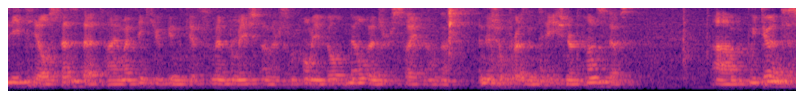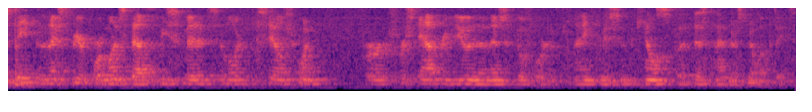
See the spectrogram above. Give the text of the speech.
new details since that time. I think you can get some information on the Snoqualmie Mill Venture site on the initial presentation or concepts. Um, we do anticipate in the next three or four months that will be submitted, similar to the Salish one, for, for staff review, and then eventually go forward to the Planning Commission and the Council, but at this time there's no updates.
